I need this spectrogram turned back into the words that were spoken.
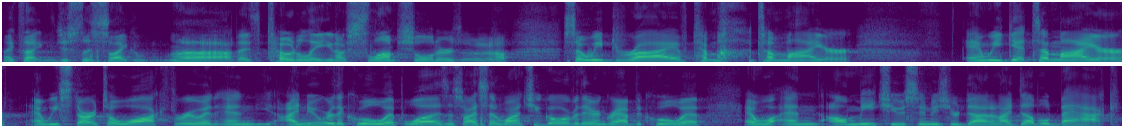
Like, like just this like that's totally you know slumped shoulders so we drive to, to Meijer and we get to Meijer and we start to walk through and, and I knew where the Cool Whip was and so I said why don't you go over there and grab the Cool Whip and, and I'll meet you as soon as you're done. And I doubled back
